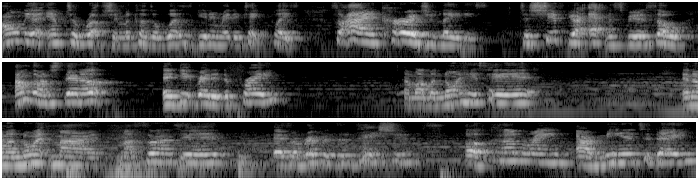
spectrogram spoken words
only an interruption because of what's getting ready to take place. So I encourage you, ladies, to shift your atmosphere. And So I'm going to stand up and get ready to pray. I'm going to anoint his head. And I'm anointing my, my son's head as a representation of covering our men today.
